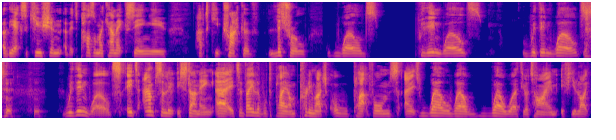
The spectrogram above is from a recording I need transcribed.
of the execution of its puzzle mechanics, seeing you have to keep track of literal worlds within worlds within worlds within worlds. It's absolutely stunning. Uh, it's available to play on pretty much all platforms and it's well well well worth your time if you like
